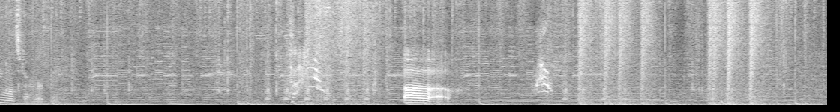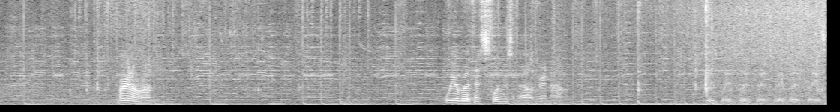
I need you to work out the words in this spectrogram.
He wants to hurt me. Uh-oh. We're gonna run. We are both at slivers of health right now. Please, please, please, please, please, please, please.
